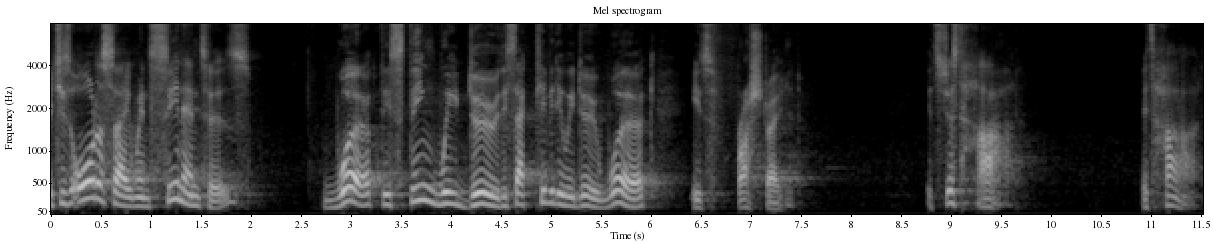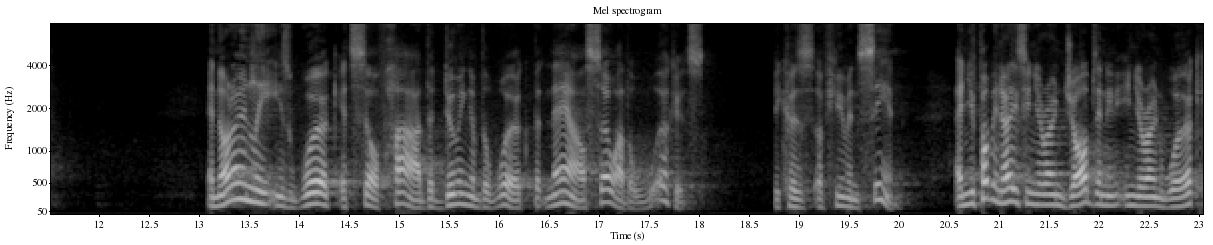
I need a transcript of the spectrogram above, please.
Which is all to say, when sin enters, work, this thing we do, this activity we do, work is frustrated. It's just hard. It's hard. And not only is work itself hard, the doing of the work, but now so are the workers because of human sin. And you've probably noticed in your own jobs and in, in your own work,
